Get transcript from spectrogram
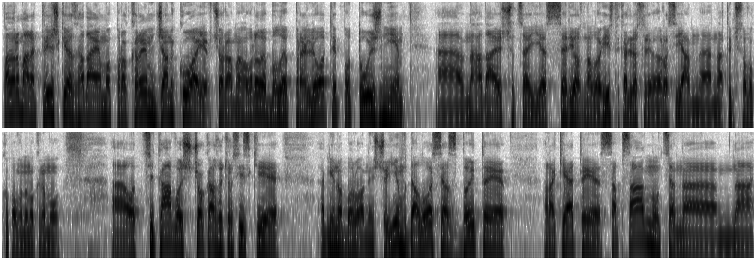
Пане Романе, трішки згадаємо про Крим. Джанкої. Вчора ми говорили, були прильоти потужні. Е, нагадаю, що це є серйозна логістика для росіян е, на тимчасово окупованому Криму. Е, от цікаво, що кажуть російські міноборони, що їм вдалося збити ракети Сапсан. Ну це на на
